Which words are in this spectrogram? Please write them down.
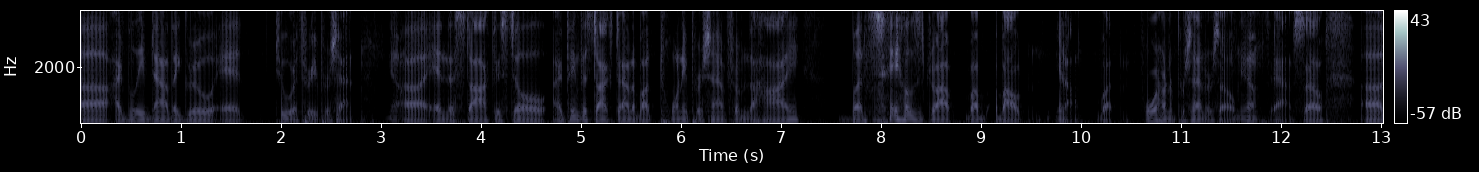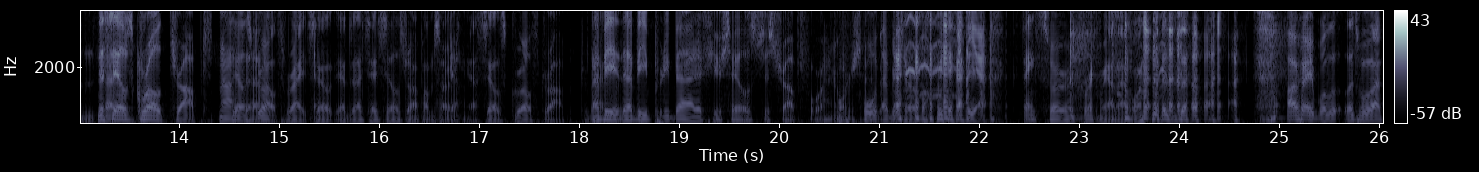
Uh, I believe now they grew at two or three percent. Yeah. Uh, and the stock is still, I think the stock's down about twenty percent from the high, but sales dropped ab- about you know what four hundred percent or so. Yeah. yeah. So um, the sales growth dropped, not sales the- growth, right? So yeah, did I say sales drop? I'm sorry. Yeah. Yeah, sales growth dropped. That'd be that'd be pretty bad if your sales just dropped 400 percent. Oh, that'd be terrible. yeah, yeah. Thanks for correcting me on that one. So, all right, well, let's move on.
